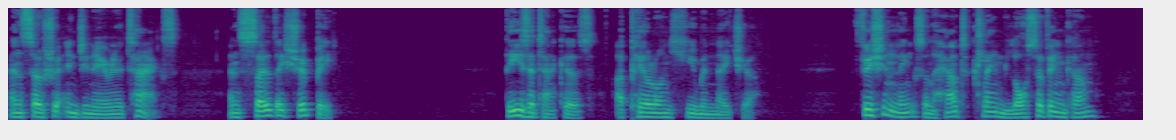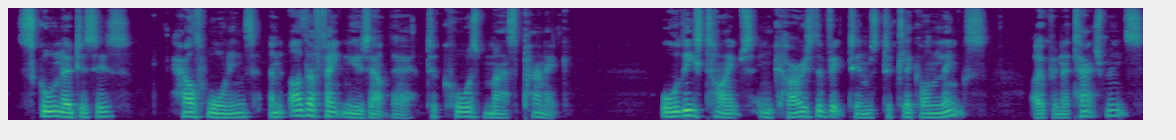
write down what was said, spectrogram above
and social engineering attacks, and so they should be. These attackers appeal on human nature. Phishing links on how to claim loss of income, school notices, health warnings, and other fake news out there to cause mass panic. All these types encourage the victims to click on links, open attachments,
